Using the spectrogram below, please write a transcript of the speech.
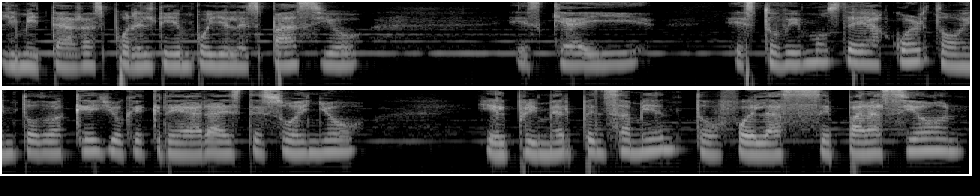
limitadas por el tiempo y el espacio, es que ahí estuvimos de acuerdo en todo aquello que creara este sueño y el primer pensamiento fue la separación,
